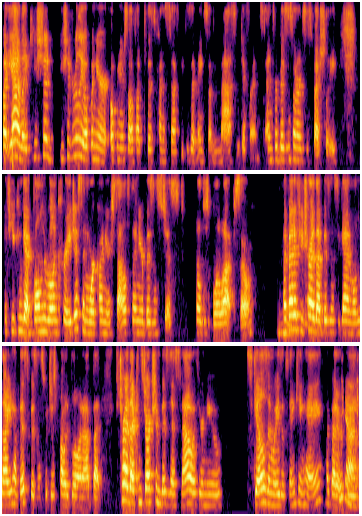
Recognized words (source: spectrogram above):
but yeah, like you should you should really open your open yourself up to this kind of stuff because it makes a massive difference. And for business owners especially, if you can get vulnerable and courageous and work on yourself, then your business just it'll just blow up. So I bet if you try that business again, well, now you have this business, which is probably blowing up. But if you try that construction business now with your new skills and ways of thinking, hey, I bet it would yeah. be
